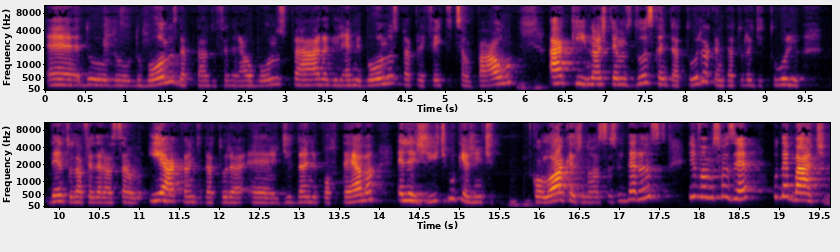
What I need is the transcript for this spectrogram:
é, do, do, do Boulos, deputado federal Boulos, para Guilherme Boulos, para prefeito de São Paulo. Aqui nós temos duas candidaturas, a candidatura de Túlio dentro da federação e a candidatura é, de Dani Portela. É legítimo que a gente coloque as nossas lideranças e vamos fazer o debate,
